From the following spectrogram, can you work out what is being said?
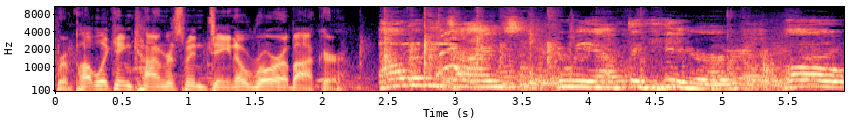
Republican Congressman Dana Rohrabacher. How many times do we have to hear, oh,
